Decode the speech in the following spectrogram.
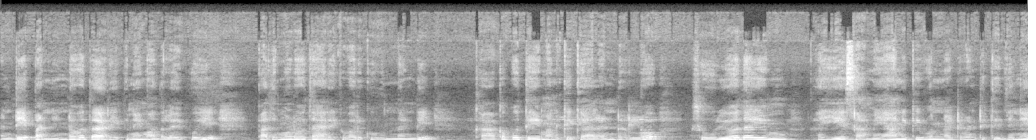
అంటే పన్నెండవ తారీఖునే మొదలైపోయి పదమూడవ తారీఖు వరకు ఉందండి. కాకపోతే మనకి క్యాలెండర్లో సూర్యోదయం అయ్యే సమయానికి ఉన్నటువంటి తిథిని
